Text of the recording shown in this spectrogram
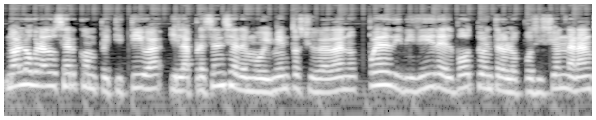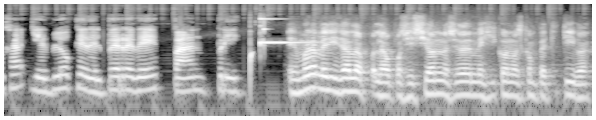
no ha logrado ser competitiva y la presencia de Movimiento Ciudadano puede dividir el voto entre la oposición naranja y el bloque del PRD, PAN, PRI. En buena medida la, oposición en la Ciudad de México no es competitiva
